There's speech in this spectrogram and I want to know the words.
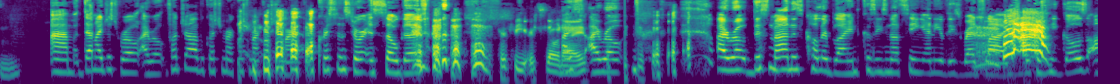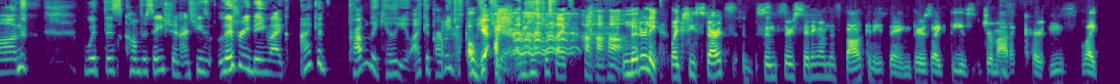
mhm. Um, then I just wrote, I wrote foot job question mark question mark question mark. Kristen Stewart is so good. her feet are so nice. I wrote, I wrote, this man is colorblind because he's not seeing any of these red flags. because he goes on with this conversation, and she's literally being like, "I could probably kill you. I could probably just." Oh, yeah. you." and he's just like, "Ha ha ha." Literally, like she starts since they're sitting on this balcony thing. There's like these dramatic curtains, like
